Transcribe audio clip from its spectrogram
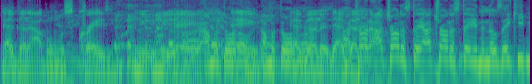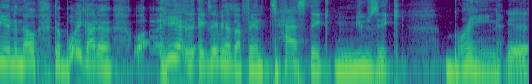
That Gunna album was crazy. I'm gonna throw Hey, it on. I'm gonna throw that it on. Gunna, that I try. To, I try to stay. I try to stay in the know. They keep me in the know. The boy got a. He had, Xavier has a fantastic music brain. yeah.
